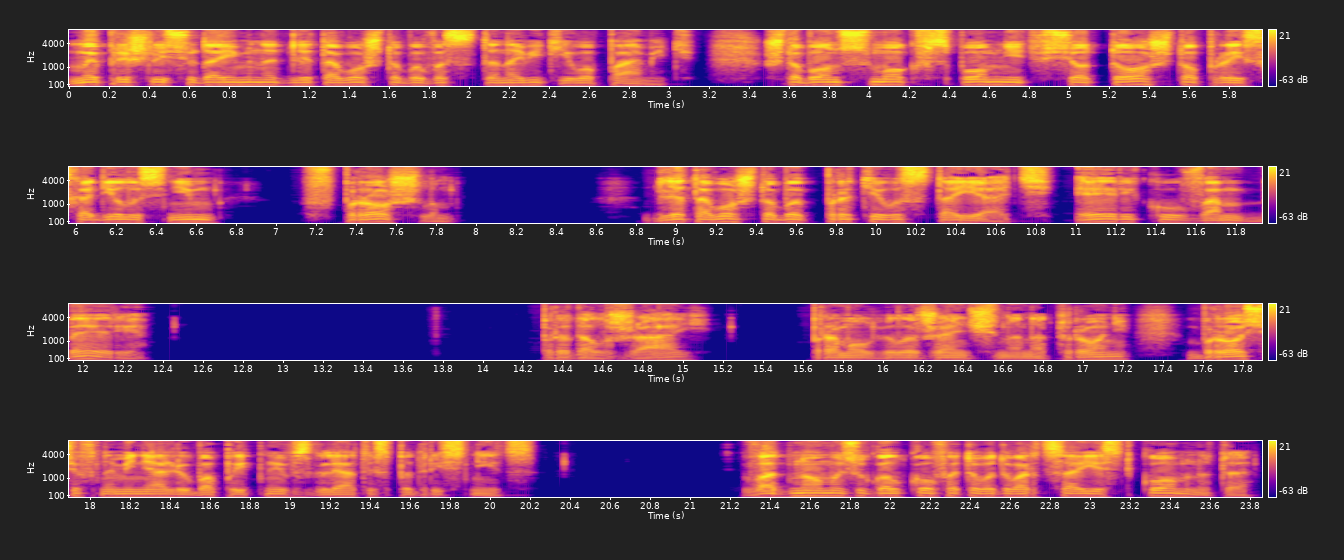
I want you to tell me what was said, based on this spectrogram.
Мы пришли сюда именно для того, чтобы восстановить его память, чтобы он смог вспомнить все то, что происходило с ним в прошлом, для того, чтобы противостоять Эрику в Амбере. «Продолжай», — промолвила женщина на троне, бросив на меня любопытный взгляд из-под ресниц. В одном из уголков этого дворца есть комната,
